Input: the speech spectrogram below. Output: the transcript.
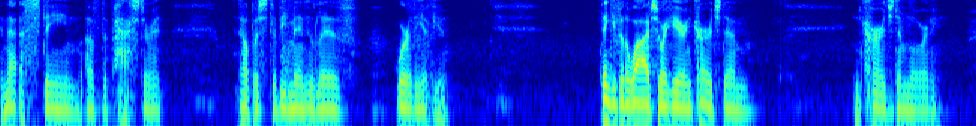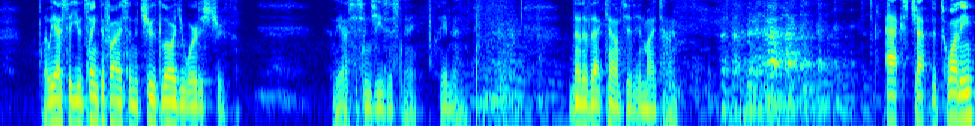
and that esteem of the pastorate and help us to be men who live worthy of you. Thank you for the wives who are here. Encourage them. Encourage them, Lord. We ask that you would sanctify us in the truth, Lord. Your word is truth. We ask this in Jesus' name. Amen. None of that counted in my time. Acts chapter 20.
